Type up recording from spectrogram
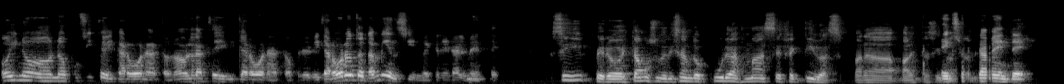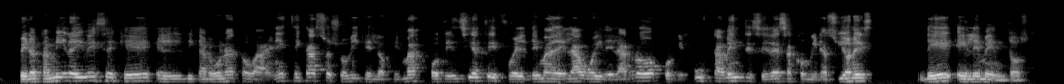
hoy no, no pusiste bicarbonato, no hablaste de bicarbonato, pero el bicarbonato también sirve generalmente. Sí, pero estamos utilizando curas más efectivas para, para esta situación. Exactamente, pero también hay veces que el bicarbonato va. En este caso yo vi que lo que más potenciaste fue el tema del agua y del arroz, porque justamente se da esas combinaciones de elementos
